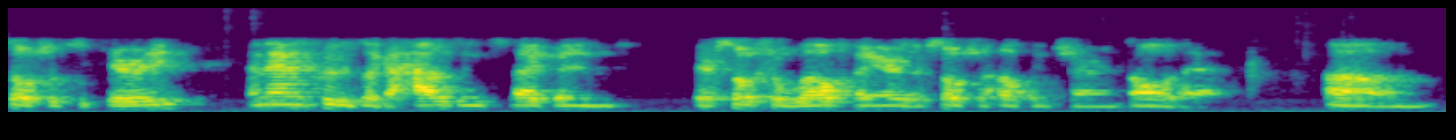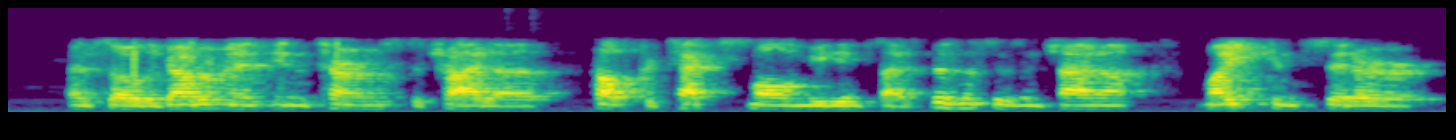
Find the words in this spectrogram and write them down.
social security and that includes like a housing stipend, their social welfare, their social health insurance, all of that. Um, and so the government, in terms to try to help protect small and medium-sized businesses in China, might consider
